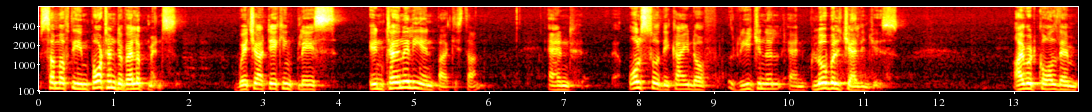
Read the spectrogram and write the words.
some of the important developments which are taking place internally in Pakistan and also the kind of regional and global challenges. I would call them,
